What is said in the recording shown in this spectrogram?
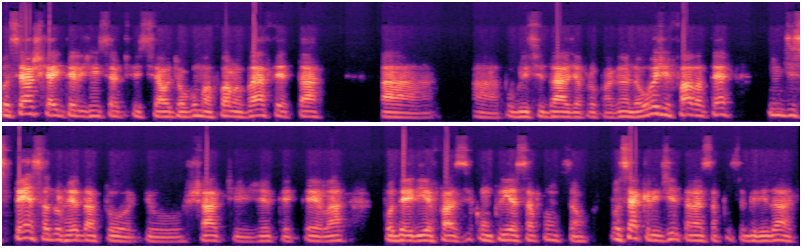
Você acha que a inteligência artificial, de alguma forma, vai afetar a, a publicidade, a propaganda? Hoje fala até em dispensa do redator, que o chat GPT lá poderia fazer, cumprir essa função. Você acredita nessa possibilidade?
